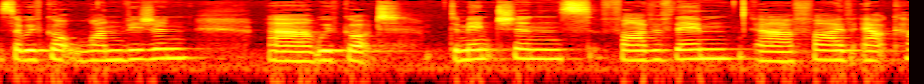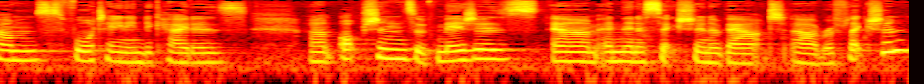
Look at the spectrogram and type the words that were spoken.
So we've got one vision, uh, we've got dimensions, five of them, uh, five outcomes, 14 indicators, um, options of measures, um, and then a section about uh, reflection.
